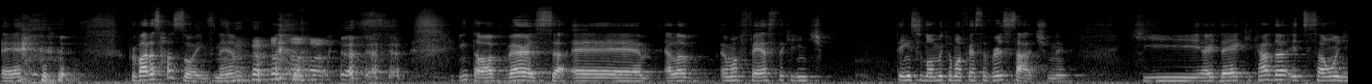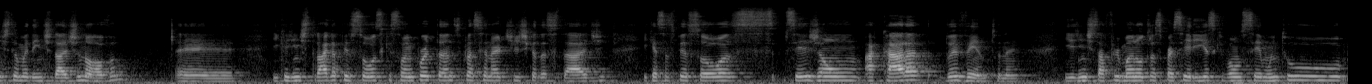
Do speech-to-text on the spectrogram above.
é. por várias razões, né? então, a Versa é, ela é uma festa que a gente tem esse nome que é uma festa versátil, né? Que a ideia é que cada edição a gente tem uma identidade nova é, e que a gente traga pessoas que são importantes para a cena artística da cidade e que essas pessoas sejam a cara do evento, né? E a gente está firmando outras parcerias que vão ser muito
